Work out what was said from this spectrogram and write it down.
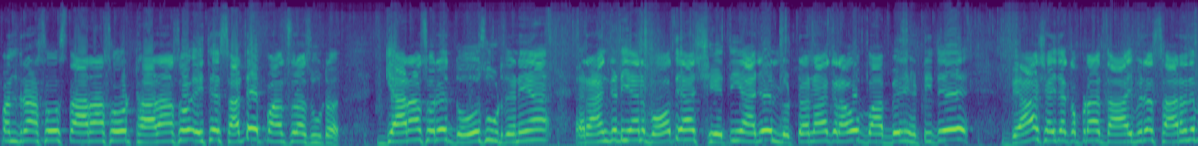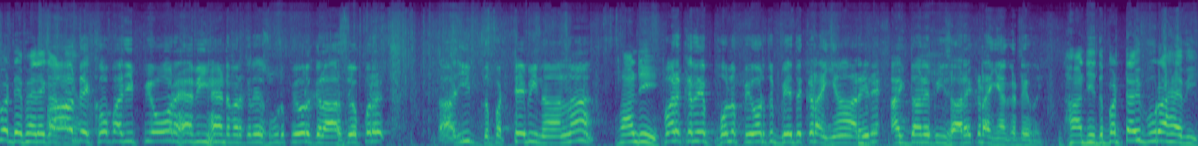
1500 1700 1800 ਇੱਥੇ 550 ਦਾ ਸੂਟ। 1100 ਦੇ ਦੋ ਸੂਟ ਦੇਣੇ ਆ। ਰੰਗ ਡਿਜ਼ਾਈਨ ਬਹੁਤ ਆ ਛੇਤੀ ਆ ਜਾਓ ਲੁੱਟਾ ਨਾ ਕਰਾਓ। ਬਾਬੇ ਦੀ ਹੱਟੀ ਤੇ ਵਿਆਹ ਸ਼ਾਦੀ ਦਾ ਕੱਪੜਾ ਦਾਜ ਵੀਰ ਸਾਰਿਆਂ ਦੇ ਵੱਡੇ ਫਾਇਦੇ ਕਰਦੇ ਆ। ਦੇਖੋ ਭਾਜੀ ਪਿਓਰ ਹੈਵੀ ਹੈਂਡਵਰਕ ਦੇ ਸੂਟ ਪਿਓਰ ਗਲਾਸ ਦੇ ਉੱਪਰ। ਭਾਜੀ ਦੁਪੱਟੇ ਵੀ ਨਾਲ ਨਾ। ਹਾਂਜੀ। ਪਰ ਕਦੇ ਫੁੱਲ ਪਿਓਰ ਚ ਬਿੱਦ ਕਢਾਈਆਂ ਆ ਰਹੇ ਨੇ। ਐਦਾਂ ਦੇ ਪੀਸ ਆ ਰਹੇ ਕਢਾਈਆਂ ਕੱਢੇ ਹੋਏ। ਹਾਂਜੀ ਦੁਪੱਟਾ ਵੀ ਪੂਰਾ ਹੈਵੀ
